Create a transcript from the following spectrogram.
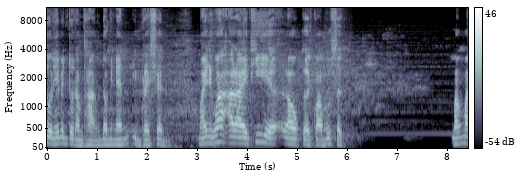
ตัวนี้เป็นตัวนำทาง dominant impression หมายถึงว่าอะไรที่เราเกิดความรู้สึก ม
